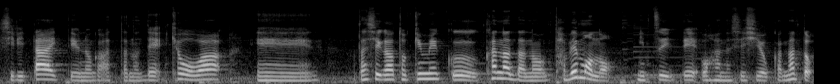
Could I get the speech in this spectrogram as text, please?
知りたいっていうのがあったので今日は、えー、私がときめくカナダの食べ物についてお話ししようかなと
